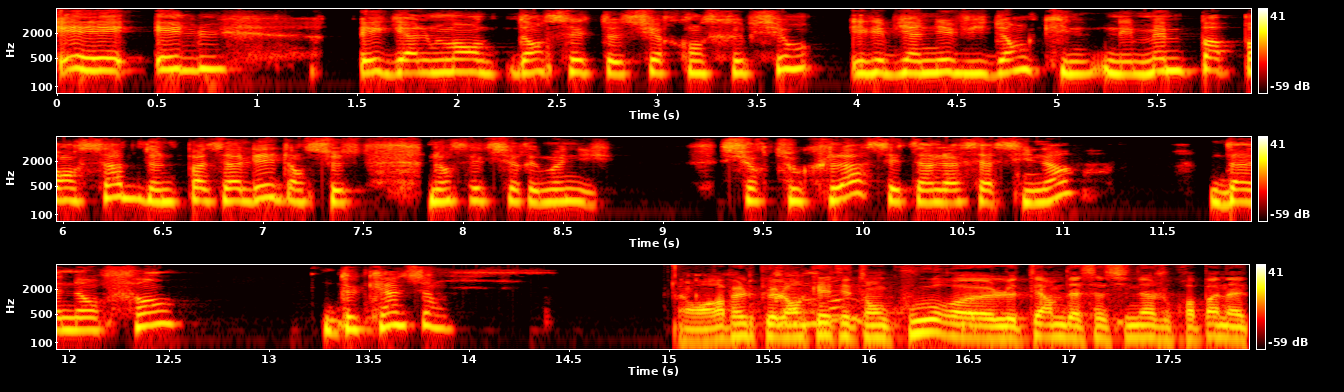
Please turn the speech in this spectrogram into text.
et élu également dans cette circonscription, il est bien évident qu'il n'est même pas pensable de ne pas aller dans, ce, dans cette cérémonie. Surtout que là, c'est un assassinat d'un enfant de 15 ans. on rappelle que l'enquête est en cours. Euh, le terme d'assassinat, je ne crois pas, n'a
